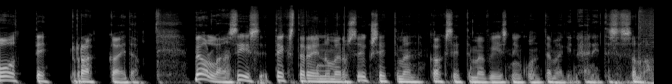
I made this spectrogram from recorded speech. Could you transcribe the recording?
Ootte rakkaita. Me ollaan siis tekstarein numerossa 17275, niin kuin tämäkin ääni tässä sanoo.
